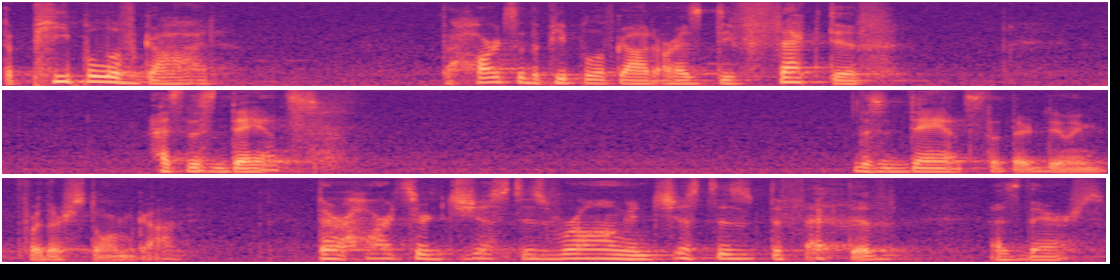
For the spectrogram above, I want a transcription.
the people of God, the hearts of the people of God are as defective as this dance. This dance that they're doing for their storm God. Their hearts are just as wrong and just as defective as theirs.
